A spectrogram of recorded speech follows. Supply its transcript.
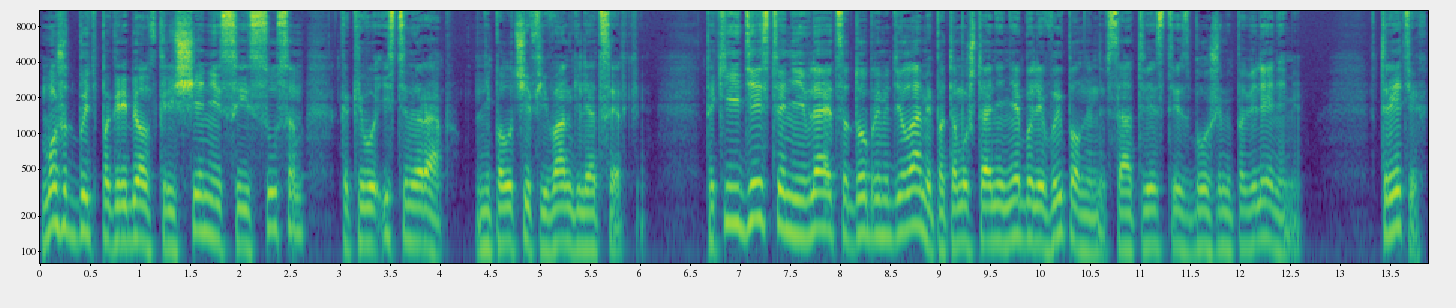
может быть погребен в крещении с Иисусом, как его истинный раб, не получив Евангелия о Церкви. Такие действия не являются добрыми делами, потому что они не были выполнены в соответствии с Божьими повелениями. В-третьих,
